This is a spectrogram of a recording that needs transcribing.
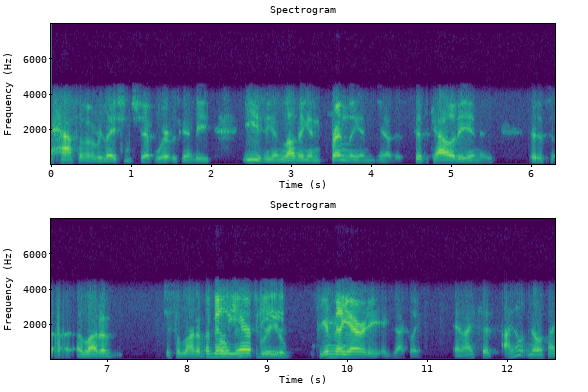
half of a relationship where it was going to be easy and loving and friendly and you know there's physicality and there's there's uh, a lot of just a lot of openness where Familiarity. you're- familiarity exactly and I said I don't know if I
